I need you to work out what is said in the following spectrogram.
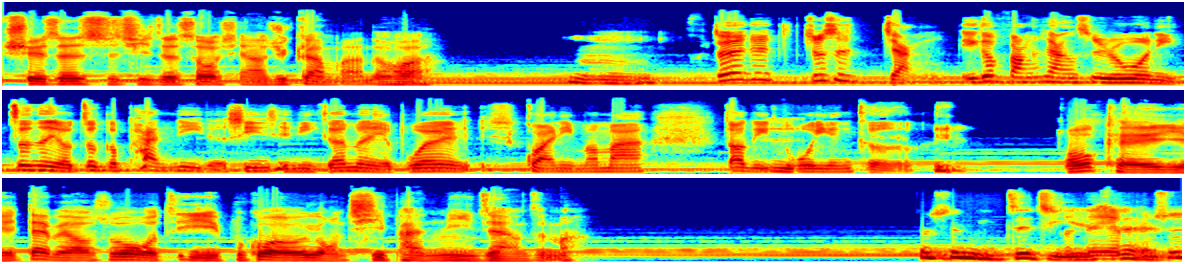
学生时期的时候想要去干嘛的话，嗯，所以就就是讲一个方向是，如果你真的有这个叛逆的心情，你根本也不会管你妈妈到底多严格。嗯 OK，也代表说我自己不够有勇气叛逆这样子吗？就是你自己也不是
